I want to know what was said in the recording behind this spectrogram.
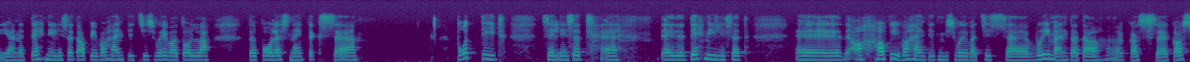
Ja need tehnilised abivahendid siis võivad olla tõepoolest näiteks äh, botid, sellised äh, tehnilised Eh, abivahendid, mis võivad siis eh, võimendada eh, kas, kas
